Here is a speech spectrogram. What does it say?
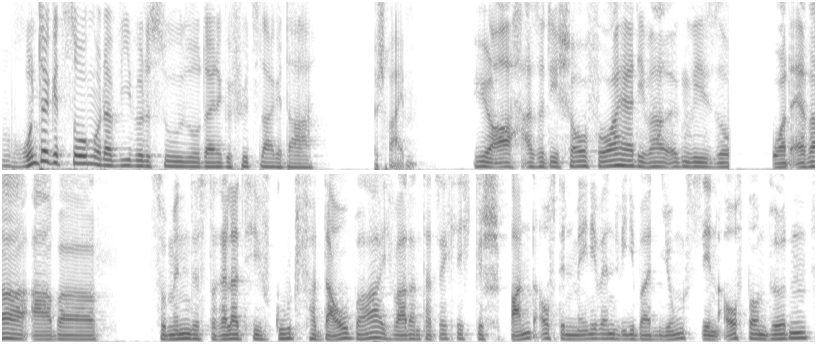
runtergezogen oder wie würdest du so deine Gefühlslage da beschreiben? Ja, also die Show vorher, die war irgendwie so whatever, aber zumindest relativ gut verdaubar. Ich war dann tatsächlich gespannt auf den Main Event, wie die beiden Jungs den aufbauen würden.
